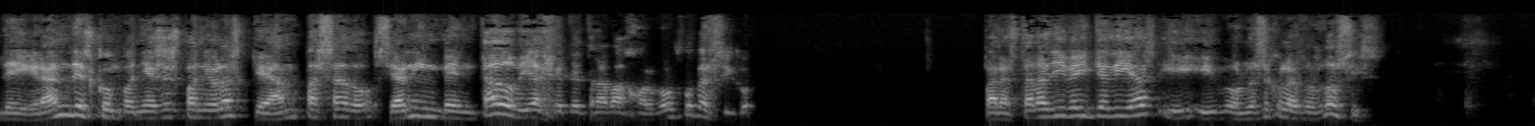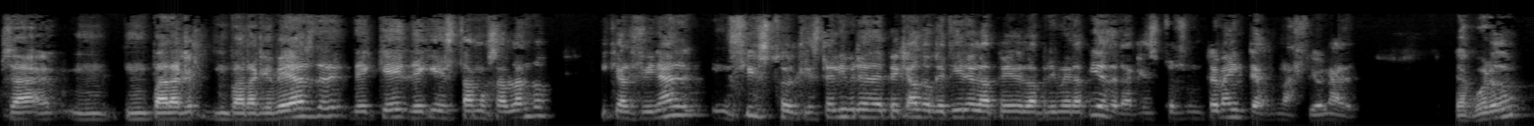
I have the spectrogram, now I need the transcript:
de grandes compañías españolas que han pasado, se han inventado viajes de trabajo al Golfo Pérsico para estar allí 20 días y, volverse con las dos dosis. O sea, mm, para que, para que veas de, qué, de qué estamos hablando y que al final, insisto, el que esté libre de pecado que tire la, primera piedra, que esto es un tema internacional. ¿De acuerdo?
